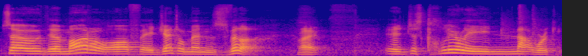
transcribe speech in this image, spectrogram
So the model of a gentleman's villa, right, it's just clearly not working.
